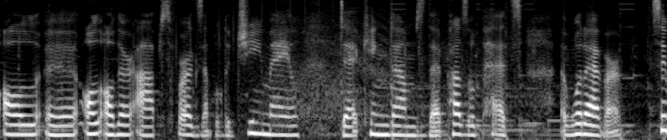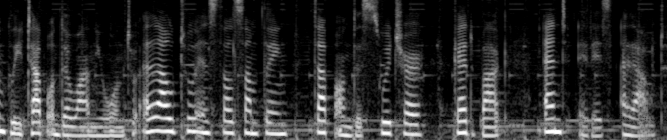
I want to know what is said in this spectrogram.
all uh, all other apps for example the Gmail the kingdoms the puzzle pets uh, whatever. Simply tap on the one you want to allow to install something tap on the switcher get back and it is allowed.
